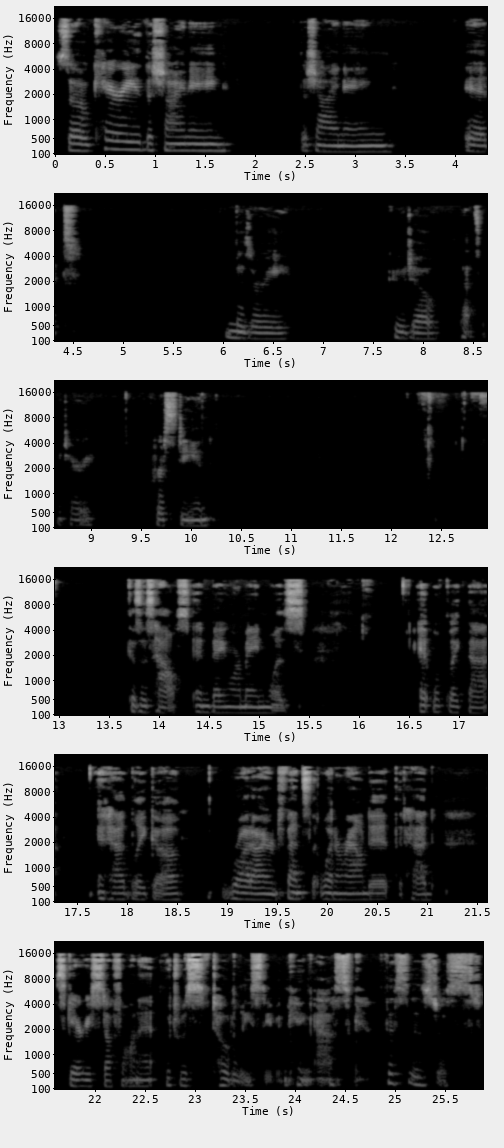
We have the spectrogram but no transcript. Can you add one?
So Carrie, The Shining, The Shining, It, Misery, Cujo, Pet Sematary. Christine. Because his house in Bangor, Maine was, it looked like that. It had like a wrought iron fence that went around it that had scary stuff on it, which was totally Stephen King esque. This is just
